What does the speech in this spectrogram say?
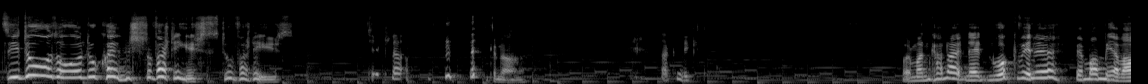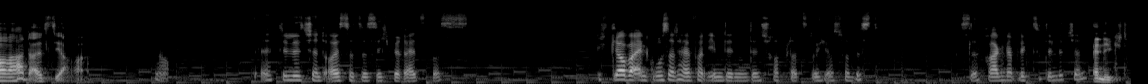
Sieh du, so, du kennst, du verstehst, du verstehst. Ja, klar. Genau. Doc nickt. Weil man kann halt nicht nur gewinnen, wenn man mehr Ware hat als die anderen. Äh, Diligent äußerte sich bereits, dass ich glaube, ein großer Teil von ihm den, den Schrottplatz durchaus vermisst. Bisschen fragender Blick zu Diligent. Er nickt.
